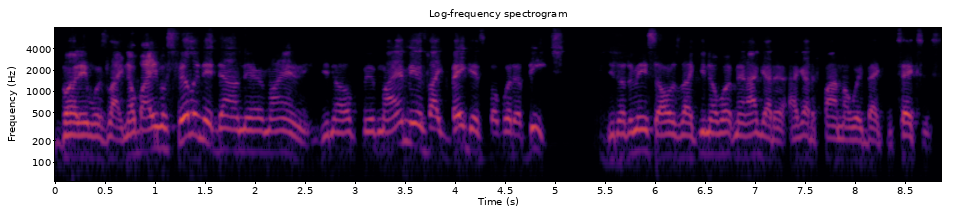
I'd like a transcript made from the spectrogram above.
But it was like nobody was feeling it down there in Miami. You know, Miami is like Vegas but with a beach. You know what I mean? So I was like, you know what, man, I gotta I gotta find my way back to Texas.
